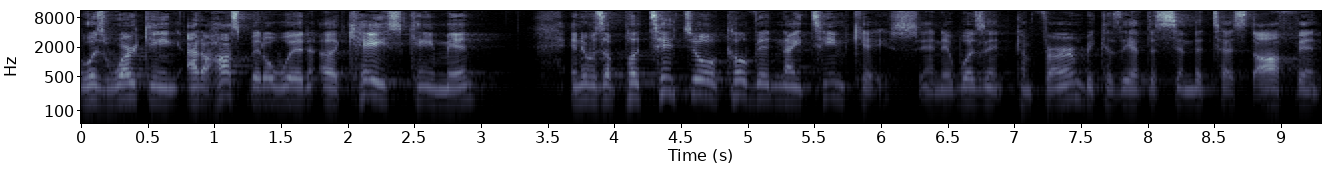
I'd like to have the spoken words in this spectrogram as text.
was working at a hospital when a case came in, and it was a potential COVID 19 case. And it wasn't confirmed because they have to send the test off. And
